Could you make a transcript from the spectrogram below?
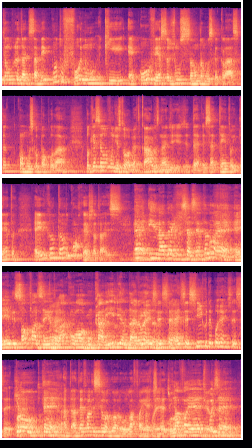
tenho curiosidade de saber quando foi no, que é, houve essa junção da música clássica com a música popular. Porque você ouve um disco do Roberto Carlos, né, de, de década de 70, 80, é ele cantando com a orquestra atrás. É, e na década de 60 não é. É ele só fazendo é. lá com o órgão Caribbean da Era o RC, é. RC5, depois o RC7. Pronto. É. Até faleceu agora o Lafayette. Lafayette né? O Lafayette, pois é.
